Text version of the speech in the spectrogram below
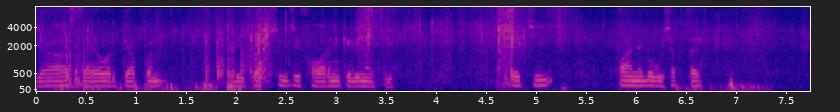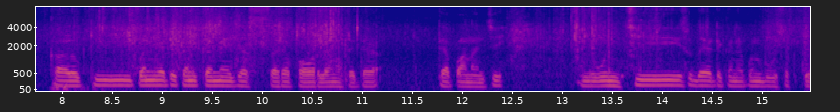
ज्या सऱ्यावरती आपण डिकॅप्सूलची फवारणी केली नव्हती त्याची पाने बघू शकताय. काळोखी पण या ठिकाणी कमी आहे ज्या सऱ्या फवारल्या नव्हत्या त्या त्या पानांची. आणि उंचीसुद्धा या ठिकाणी आपण बघू शकतो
